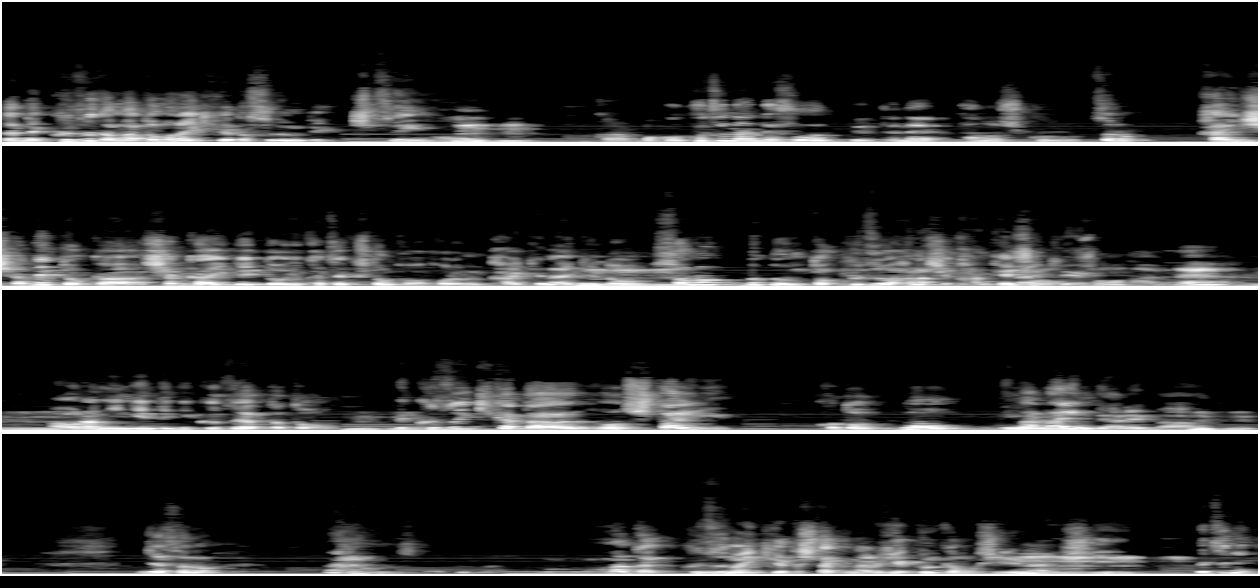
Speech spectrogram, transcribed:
と。だってクズがまともな生き方するんってきついもん、うんうん。だから僕、クズなんですって言ってね、楽しく。その会社でとか社会でどういう活躍しとんかはこれ書いてないけど、うんうんうん。その部分とクズは話は関係ないそうけんそうなんよね。うん。あ俺は人間的にクズやったと、うんうん。でクズ生き方をしたいことも今ないんであれば、うんうん。じゃあそのあのまたクズの生き方したくなる日が来るかもしれないし、別に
